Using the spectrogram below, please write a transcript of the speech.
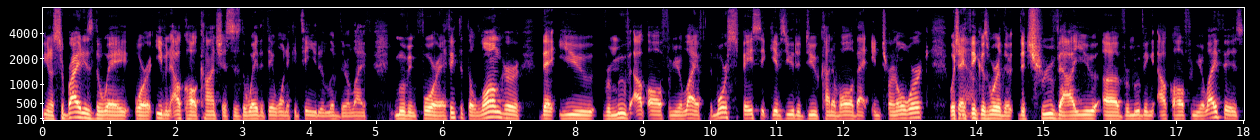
you know sobriety is the way or even alcohol conscious is the way that they want to continue to live their life moving forward i think that the longer that you remove alcohol from your life the more space it gives you to do kind of all of that internal work which yeah. i think is where the the true value of removing alcohol from your life is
